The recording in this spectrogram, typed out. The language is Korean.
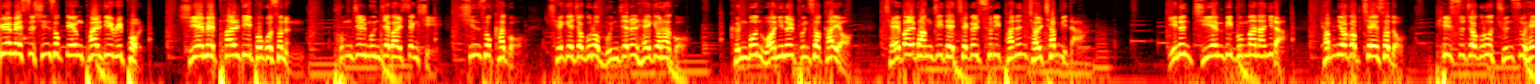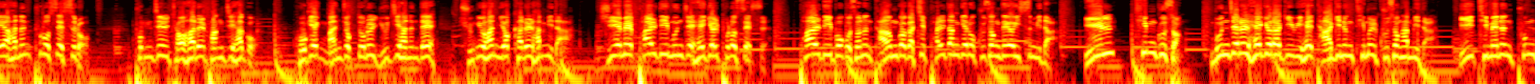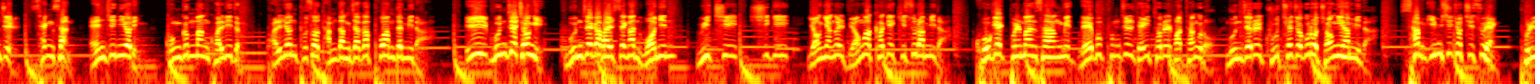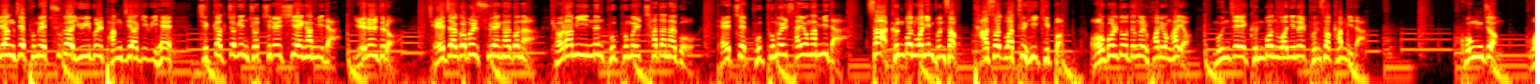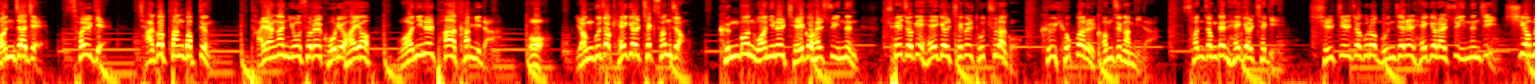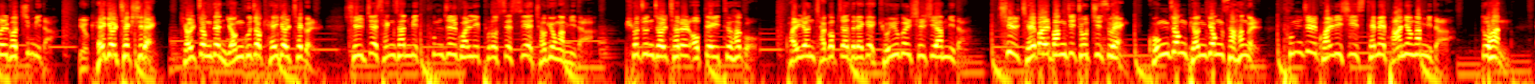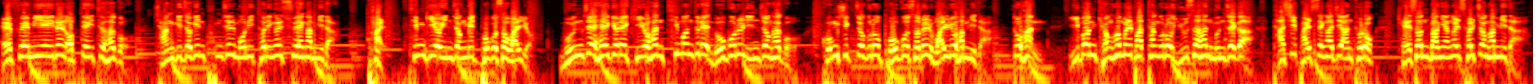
QMS 신속 대응 8D 리포트. GM의 8D 보고서는 품질 문제 발생 시 신속하고 체계적으로 문제를 해결하고 근본 원인을 분석하여 재발 방지 대책을 수립하는 절차입니다. 이는 GMB뿐만 아니라 협력업체에서도 필수적으로 준수해야 하는 프로세스로 품질 저하를 방지하고 고객 만족도를 유지하는 데 중요한 역할을 합니다. GM의 8D 문제 해결 프로세스. 8D 보고서는 다음과 같이 8단계로 구성되어 있습니다. 1. 팀 구성. 문제를 해결하기 위해 다기능 팀을 구성합니다. 이 팀에는 품질, 생산, 엔지니어링, 공급망 관리 등 관련 부서 담당자가 포함됩니다. 이 문제 정의, 문제가 발생한 원인, 위치, 시기, 영향을 명확하게 기술합니다. 고객 불만 사항 및 내부 품질 데이터를 바탕으로 문제를 구체적으로 정의합니다. 3. 임시 조치 수행, 불량 제품의 추가 유입을 방지하기 위해 즉각적인 조치를 시행합니다. 예를 들어 재작업을 수행하거나 결함이 있는 부품을 차단하고 대체 부품을 사용합니다. 4. 근본 원인 분석, 다섯 와트 히 기법, 어골도 등을 활용하여 문제의 근본 원인을 분석합니다. 공정, 원자재, 설계, 작업 방법 등 다양한 요소를 고려하여 원인을 파악합니다. 5. 영구적 해결책 선정. 근본 원인을 제거할 수 있는 최적의 해결책을 도출하고 그 효과를 검증합니다. 선정된 해결책이 실질적으로 문제를 해결할 수 있는지 시험을 거칩니다. 6. 해결책 실행. 결정된 영구적 해결책을 실제 생산 및 품질 관리 프로세스에 적용합니다. 표준 절차를 업데이트하고 관련 작업자들에게 교육을 실시합니다. 7. 재발 방지 조치 수행. 공정 변경 사항을 품질 관리 시스템에 반영합니다. 또한 FMEA를 업데이트하고 장기적인 품질 모니터링을 수행합니다. 8. 팀 기여 인정 및 보고서 완료. 문제 해결에 기여한 팀원들의 노고를 인정하고 공식적으로 보고서를 완료합니다. 또한 이번 경험을 바탕으로 유사한 문제가 다시 발생하지 않도록 개선 방향을 설정합니다.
